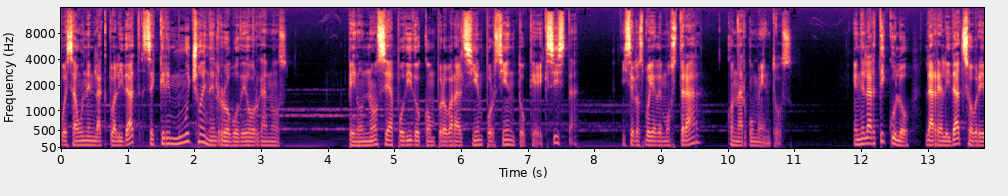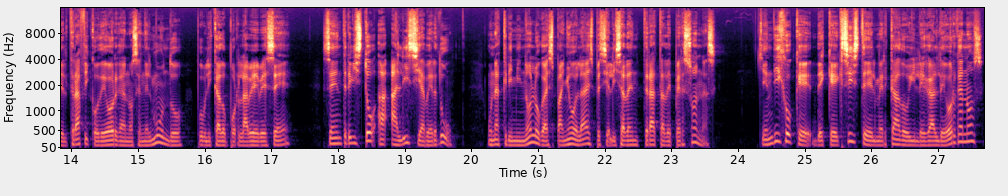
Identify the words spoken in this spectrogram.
pues aún en la actualidad se cree mucho en el robo de órganos, pero no se ha podido comprobar al 100% que exista, y se los voy a demostrar con argumentos. En el artículo La realidad sobre el tráfico de órganos en el mundo, publicado por la BBC, se entrevistó a Alicia Verdú, una criminóloga española especializada en trata de personas, quien dijo que de que existe el mercado ilegal de órganos,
